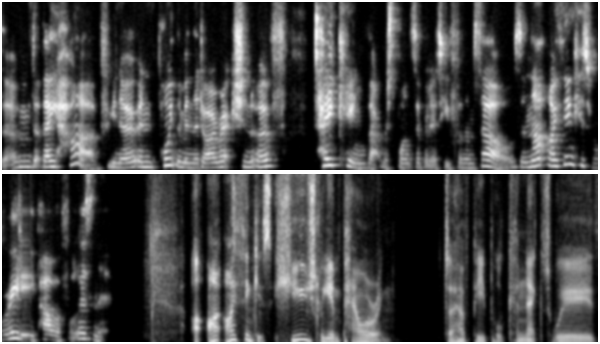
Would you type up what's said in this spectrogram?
them that they have you know and point them in the direction of taking that responsibility for themselves. And that i think is really powerful isn't it? I, I think it's hugely empowering to have people connect with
